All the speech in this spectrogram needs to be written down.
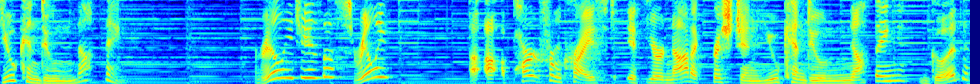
you can do nothing. Really, Jesus? Really? Uh, apart from Christ, if you're not a Christian, you can do nothing good?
